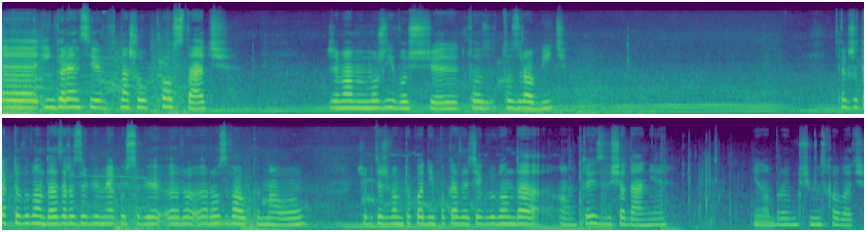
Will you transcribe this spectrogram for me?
e, ingerencję w naszą postać, że mamy możliwość e, to, to zrobić. Także tak to wygląda. Zaraz zrobimy jakąś sobie ro rozwałkę małą, żeby też wam dokładnie pokazać jak wygląda... O, to jest wysiadanie. Nie no, broń musimy schować.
